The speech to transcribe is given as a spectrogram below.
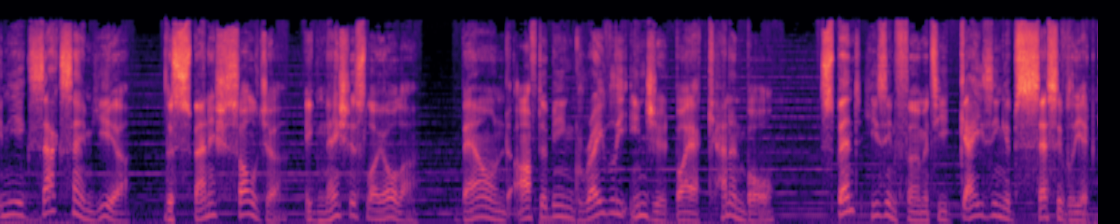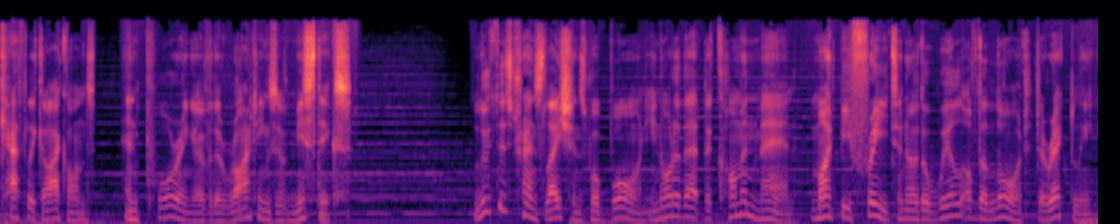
In the exact same year, the Spanish soldier Ignatius Loyola, bound after being gravely injured by a cannonball, spent his infirmity gazing obsessively at Catholic icons and poring over the writings of mystics. Luther's translations were born in order that the common man might be free to know the will of the Lord directly.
